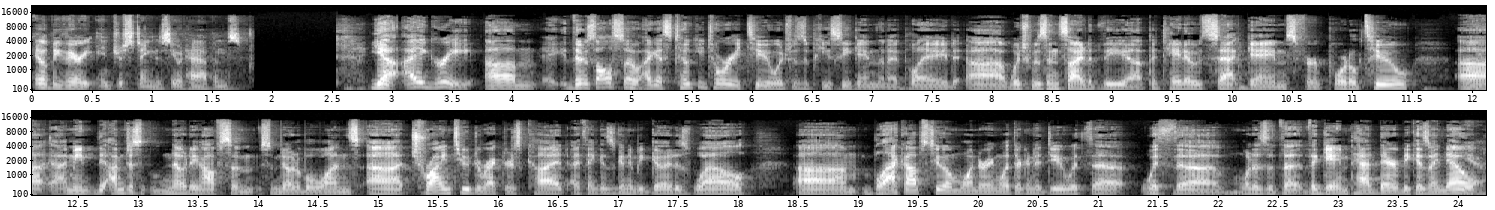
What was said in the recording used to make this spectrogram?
it'll be very interesting to see what happens. Yeah, I agree. Um, there's also, I guess, Toki Tori 2, which was a PC game that I played, uh, which was inside of the uh, Potato Sack games for Portal 2. Uh, I mean, I'm just noting off some some notable ones. Uh, Trine 2 Director's Cut, I think, is going to be good as well. Um, Black Ops 2, I'm wondering what they're going to do with the with the what is it the the gamepad there because I know yeah.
